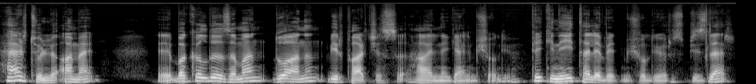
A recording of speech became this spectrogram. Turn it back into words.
her türlü amel bakıldığı zaman duanın bir parçası haline gelmiş oluyor. Peki neyi talep etmiş oluyoruz bizler?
